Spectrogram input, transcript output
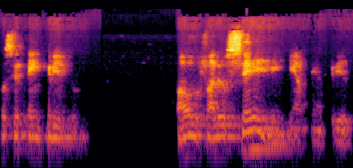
você tem crido. Paulo fala, eu sei em quem eu tenho crido.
